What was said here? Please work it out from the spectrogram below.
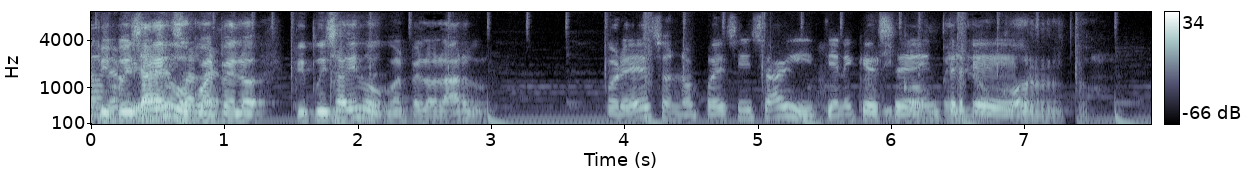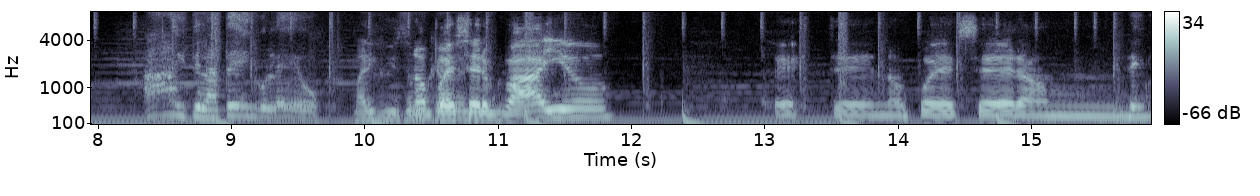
el Pipo le Inzaghi pide jugó con el pelo. Pipo jugó con el pelo largo. Por eso, no puede ser Inzaghi, tiene que ser entre... corto. Ay, te la tengo, Leo. Marico, No puede ser Bayo. Este, no puede ser... um, Tengo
